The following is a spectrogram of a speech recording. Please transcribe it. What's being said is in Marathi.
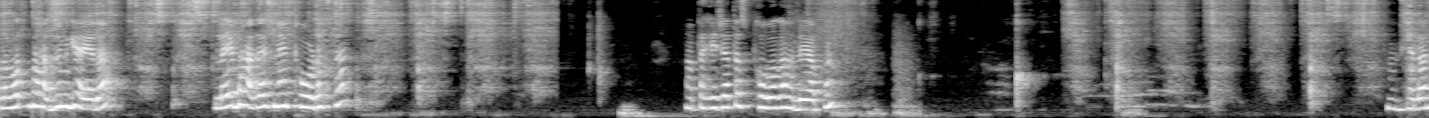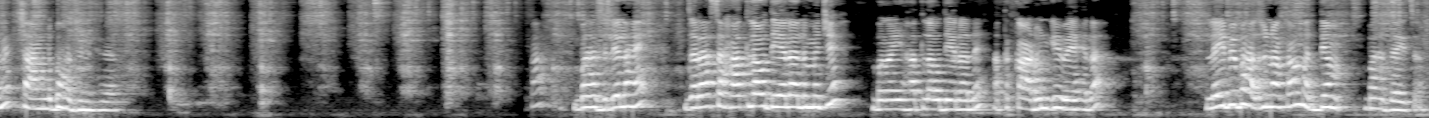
हलवत भाजून घ्यायला. लई भाजायचं नाही थोडंसं. आता ह्याच्यातच फवं घालूया आपण. ह्याला मी चांगलं भाजून घेऊया. हा, भाजलेलं आहे. जरा असं हात लाव द्यायला आलं म्हणजे. बघा हे हात लाव द्यायला आलं आता काढून घेऊया ह्याला. लई बी भाजू नका मध्यम भाजायचं.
